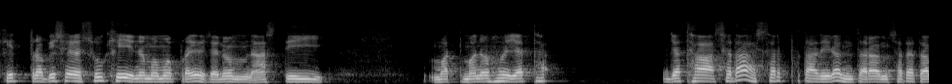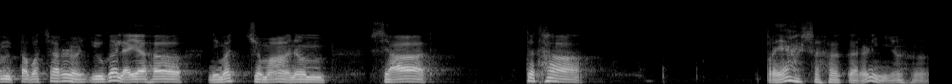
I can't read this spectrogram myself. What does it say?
क्षेत्रविषयसुखेन मम प्रयोजनं नास्ति। मत्मनः यथा यथा सदा सर्पता निरन्तरं सततं तव चरणयुगलयः निमज्यमानं स्यात् तथा प्रयासः करणीयः।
